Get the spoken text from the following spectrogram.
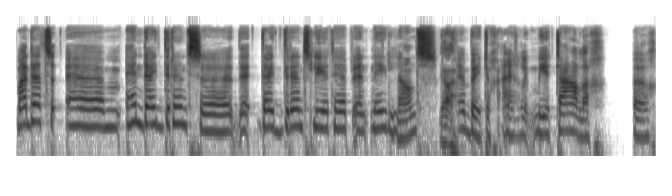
Maar dat, ehm en dat je Drents, je Drents leert hebt en het Nederlands. Ja. En ben je toch eigenlijk meertalig eh, g-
